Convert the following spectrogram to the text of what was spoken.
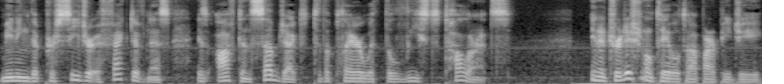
meaning that procedure effectiveness is often subject to the player with the least tolerance. In a traditional tabletop RPG,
